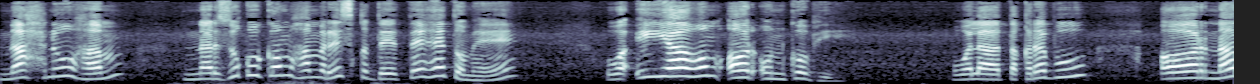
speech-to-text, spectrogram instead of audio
نحنو ہم، نرزقکم ہم رزق دیتے ہیں تمہیں وَإِيَّاهُمْ اور ان کو بھی۔ ولا تقربو، اور نہ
